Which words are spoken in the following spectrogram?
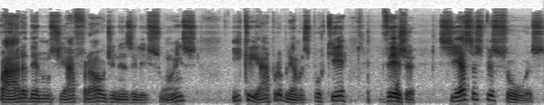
para denunciar fraude nas eleições e criar problemas. Porque, veja, se essas pessoas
